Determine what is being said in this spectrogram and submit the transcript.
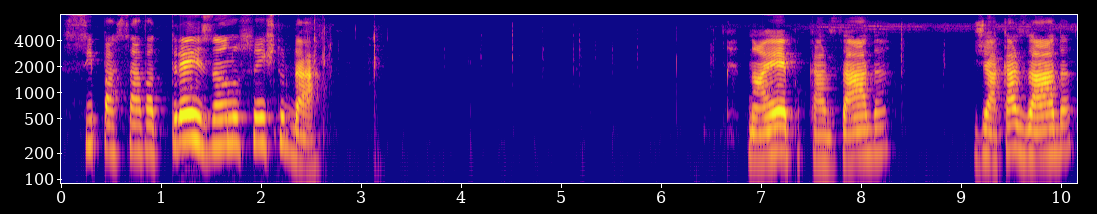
se passava três anos sem estudar. Na época, casada, já casada,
